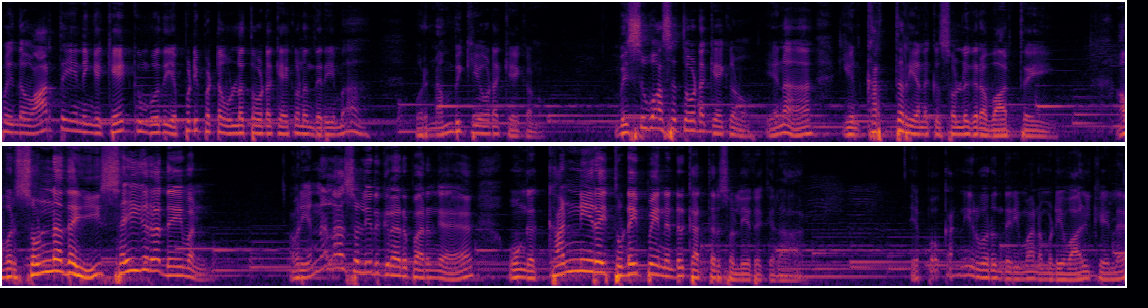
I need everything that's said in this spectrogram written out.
இப்போ இந்த வார்த்தையை நீங்கள் கேட்கும்போது எப்படிப்பட்ட உள்ளத்தோட கேட்கணும் தெரியுமா? ஒரு நம்பிக்கையோட கேட்கணும். விசுவாசத்தோட கேட்கணும். ஏன்னா என் கர்த்தர் எனக்கு சொல்லுகிற வார்த்தை. அவர் சொன்னதை செய்கிற தேவன். அவர் என்னெல்லாம் சொல்லியிருக்கிறாரு பாருங்க. உங்க கண்ணீரை துடைப்பேன் என்று கர்த்தர் சொல்லியிருக்கிறார். எப்போ கண்ணீர் வரும் தெரியுமா? நம்முடைய வாழ்க்கையில்.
